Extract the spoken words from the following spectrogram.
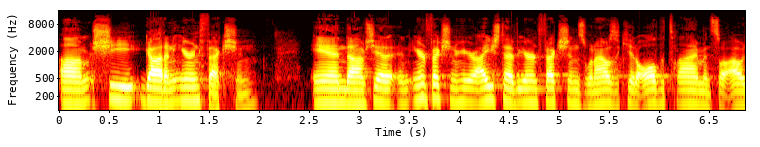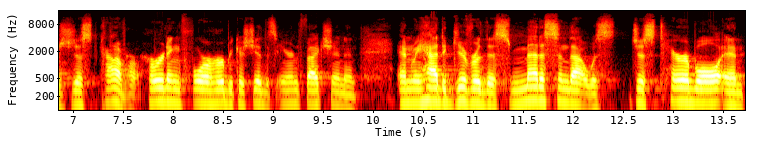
um, she got an ear infection and um, she had an ear infection here. I used to have ear infections when I was a kid all the time, and so I was just kind of hurting for her because she had this ear infection, and, and we had to give her this medicine that was just terrible. And,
